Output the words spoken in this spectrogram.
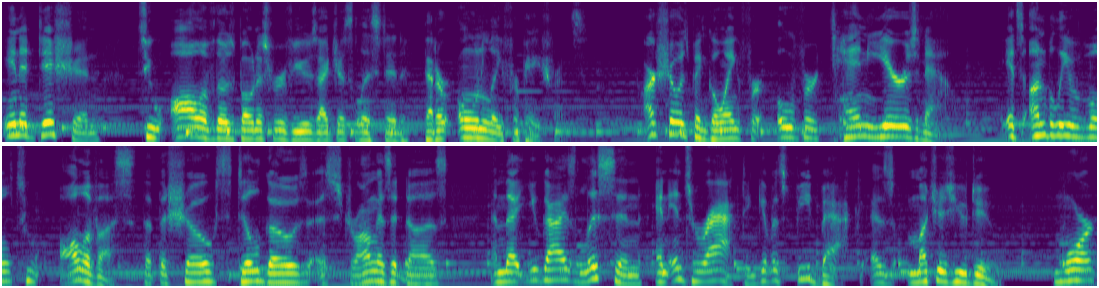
in addition to all of those bonus reviews I just listed that are only for patrons. Our show has been going for over 10 years now. It's unbelievable to all of us that the show still goes as strong as it does and that you guys listen and interact and give us feedback as much as you do. More,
